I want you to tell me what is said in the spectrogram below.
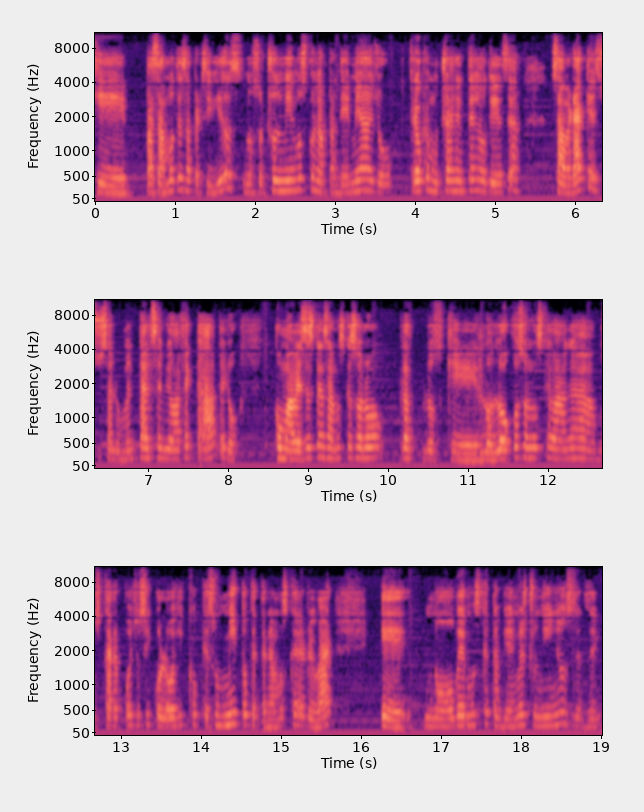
que pasamos desapercibidos. Nosotros mismos con la pandemia, yo creo que mucha gente en la audiencia sabrá que su salud mental se vio afectada, pero como a veces pensamos que solo los que los locos son los que van a buscar apoyo psicológico, que es un mito que tenemos que derribar, eh, no vemos que también nuestros niños desde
